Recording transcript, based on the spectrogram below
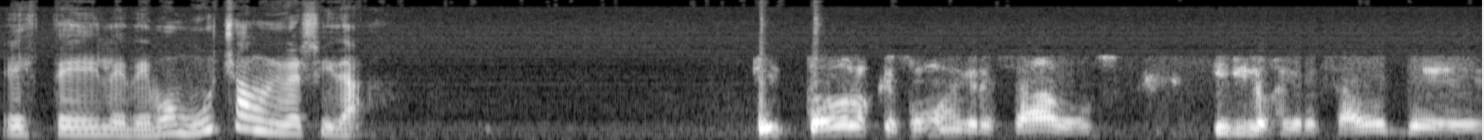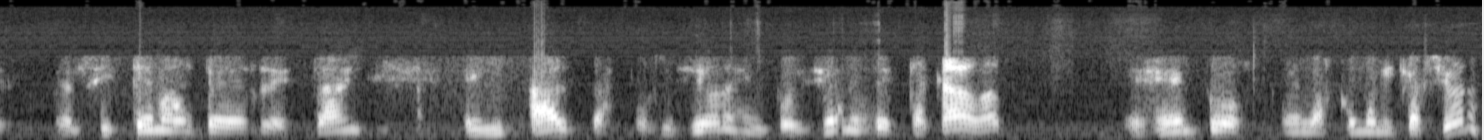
Este, le debo mucho a la universidad. Sí, todos los que somos egresados y los egresados de el sistema UPR están en altas posiciones, en posiciones destacadas. Ejemplos en las comunicaciones,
